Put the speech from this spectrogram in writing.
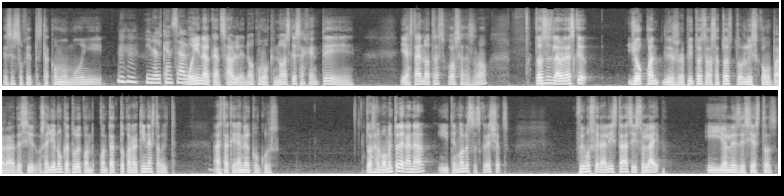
ese sujeto está como muy... Inalcanzable. Muy inalcanzable, ¿no? Como que no, es que esa gente ya está en otras cosas, ¿no? Entonces, la verdad es que yo cuando, les repito, o sea, todo esto lo hice como para decir, o sea, yo nunca tuve contacto con Arquina hasta ahorita, hasta que gané el concurso. Entonces, al momento de ganar, y tengo los screenshots, fuimos finalistas, hizo live, y yo les decía a estos,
